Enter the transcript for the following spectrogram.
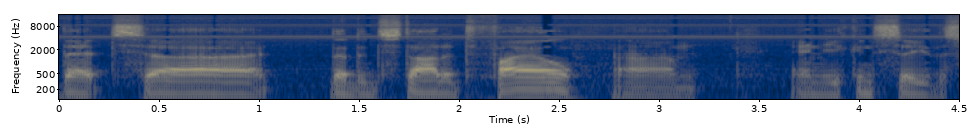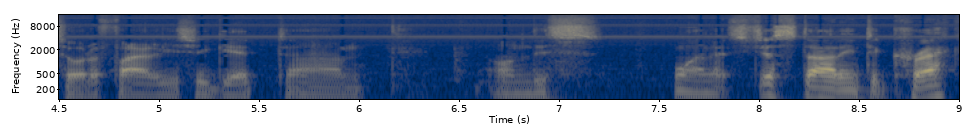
that, uh, that had started to fail. Um, and you can see the sort of failures you get um, on this one. It's just starting to crack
